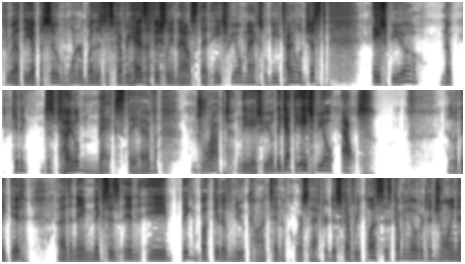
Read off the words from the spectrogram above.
throughout the episode. Warner Brothers Discovery has officially announced that HBO Max will be titled just HBO. Nope, kidding. Just titled Max. They have dropped the HBO. They got the HBO out. That's what they did. Uh, the name mixes in a big bucket of new content, of course, after Discovery Plus is coming over to join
